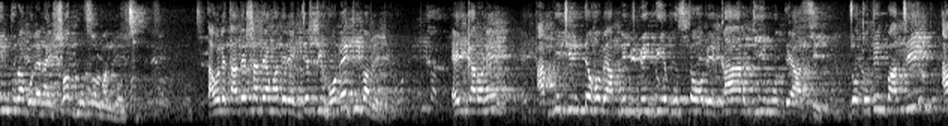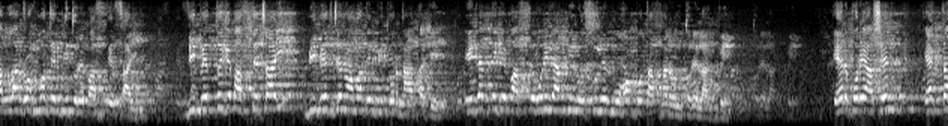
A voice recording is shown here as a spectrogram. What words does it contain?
হিন্দুরা বলে নাই, সব মুসলমান বলছে। তাহলে তাদের সাথে আমাদের অ্যাডজাস্টই হবে কীভাবে? এই কারণে আপনি চিনতে হবে, আপনি বিবেক দিয়ে বুঝতে হবে কার কি মধ্যে আছি। যতদিন বাঁচি, আল্লাহর রহমতের ভিতরে বাঁচতে চাই। বিভেদ থেকে বাঁচতে চাই বিভেদ যেন আমাদের ভিতর না থাকে। এটার থেকে বাঁচতে হইলে আপনি রসুলের মোহব্বত আপনার অন্তরে লাগবে। এরপরে আসেন একটা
